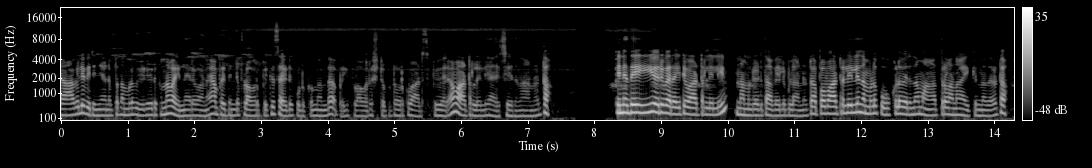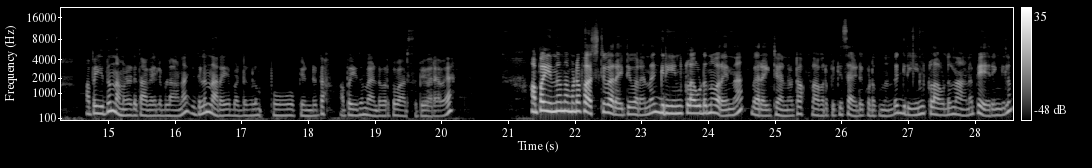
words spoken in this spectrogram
രാവിലെ വിരിഞ്ഞാണ്. ഇപ്പോൾ നമ്മൾ വീഡിയോ എടുക്കുന്ന വൈകുന്നേരമാണ്. അപ്പോൾ ഇതിന്റെ ഫ്ലവർ പിക്ക് സൈഡിൽ കൊടുക്കുന്നുണ്ട്. അപ്പോൾ ഈ ഫ്ലവർ ഇഷ്ടപ്പെട്ടവർക്ക് വാട്സപ്പിൽ വരാം. വാട്ടർ ലില്ലി അയച്ചു തരുന്നതാണ് കേട്ടോ. പിന്നെ ഇത് ഈ ഒരു വെറൈറ്റി വാട്ടർ ലില്ലിയും നമ്മുടെ അടുത്ത് അവൈലബിൾ ആണ് കേട്ടോ. അപ്പോൾ വാട്ടർ ലില്ലി നമ്മൾ പൂക്കൾ വരുന്ന മാത്രമാണ് അയക്കുന്നത് കേട്ടോ. അപ്പോൾ ഇതും നമ്മുടെ അടുത്ത് അവൈലബിൾ ആണ്. ഇതിലും നിറയെ ബഡുകളും പൂവൊക്കെ ഉണ്ട് കേട്ടോ അപ്പോൾ ഇതും വേണ്ടവർക്ക് വാട്സപ്പിൽ വരാവേ. അപ്പോൾ ഇന്ന് നമ്മുടെ ഫസ്റ്റ് വെറൈറ്റി പറയുന്നത് ഗ്രീൻ ക്ലൗഡ് എന്ന് പറയുന്ന വെറൈറ്റി ആണ് കേട്ടോ ഫ്ലവർ പിക്ക് സൈഡിൽ കൊടുക്കുന്നുണ്ട്. ഗ്രീൻ ക്ലൗഡ് എന്നാണ് പേരെങ്കിലും.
